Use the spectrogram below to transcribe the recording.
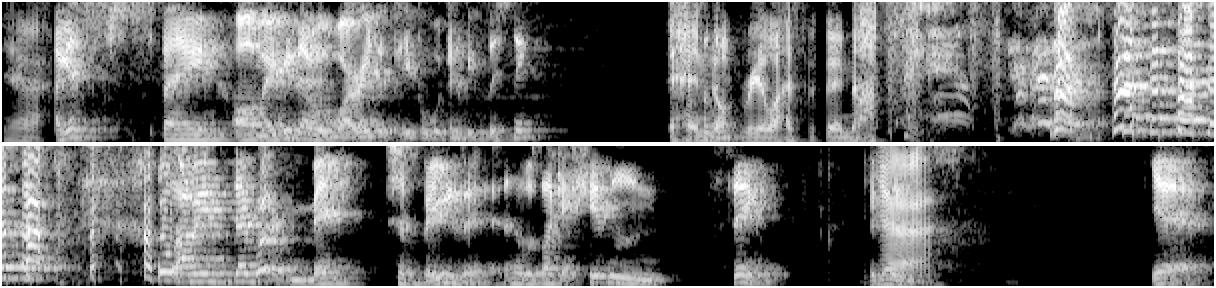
Yeah, I guess Spain. Oh, maybe they were worried that people were going to be listening. and not realize that they're Nazis. well, I mean, they weren't meant to be there. It was like a hidden thing. Because, yeah.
